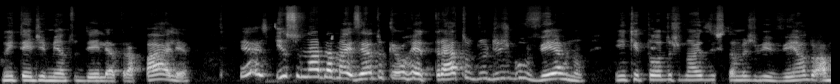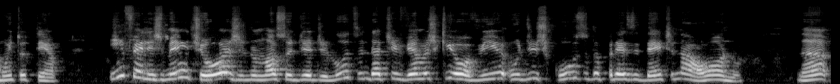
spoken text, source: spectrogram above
no entendimento dele atrapalha, é, isso nada mais é do que o retrato do desgoverno em que todos nós estamos vivendo há muito tempo. Infelizmente, hoje, no nosso dia de luta, ainda tivemos que ouvir o discurso do presidente na ONU, né,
